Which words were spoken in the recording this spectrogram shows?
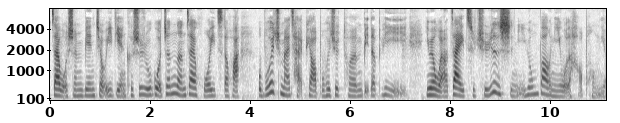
在我身边久一点。可是，如果真能再活一次的话，我不会去买彩票，不会去囤比特币，因为我要再一次去认识你，拥抱你，我的好朋友。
